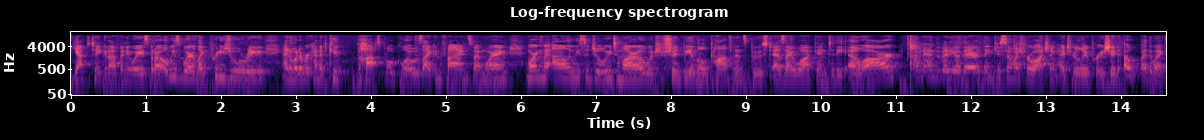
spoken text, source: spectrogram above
you have to take it off anyways, but I always wear like pretty jewelry and whatever kind of cute hospital clothes I can find. So I'm wearing, I'm wearing my Ana Luisa jewelry tomorrow, which should be a little confidence boost as I walk into the OR. I'm gonna end the video there. Thank you so much for watching. I truly appreciate it. Oh, by the way,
